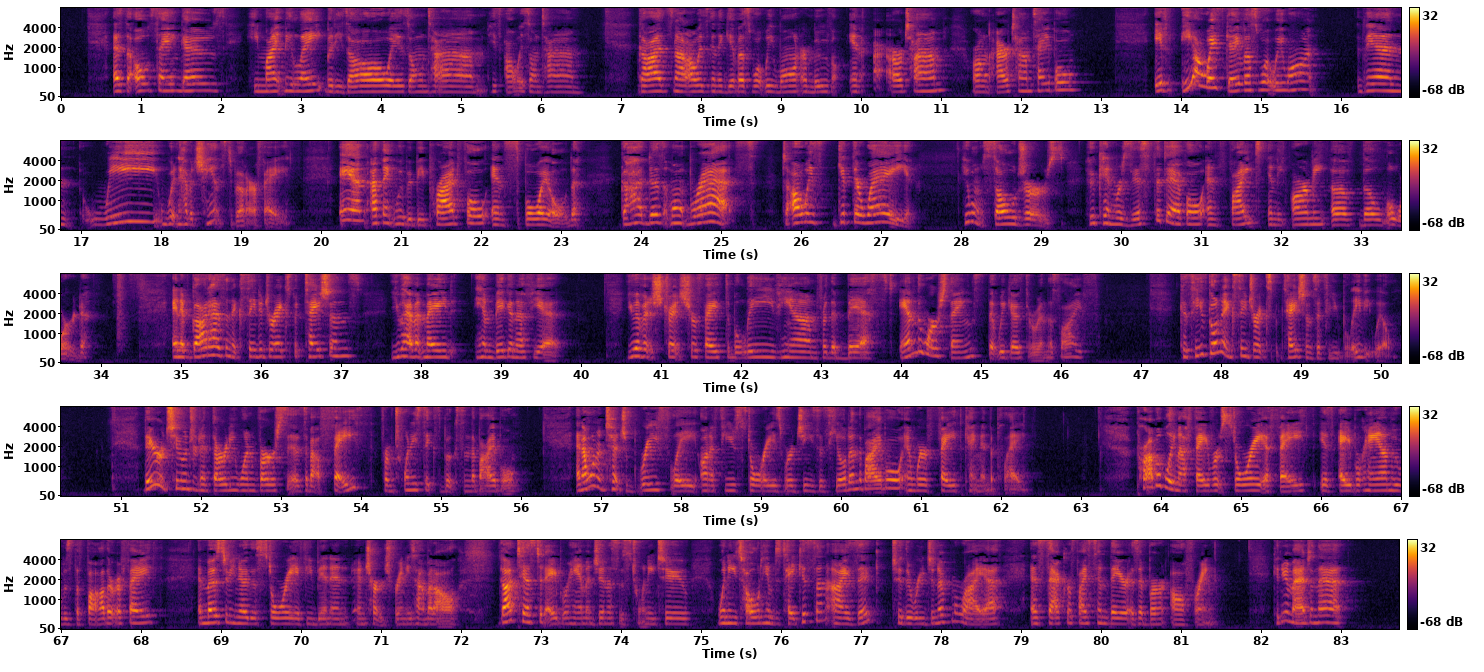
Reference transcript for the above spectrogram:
As the old saying goes, he might be late, but he's always on time. He's always on time. God's not always going to give us what we want or move in our time or on our timetable. If he always gave us what we want, then we wouldn't have a chance to build our faith. And I think we would be prideful and spoiled. God doesn't want brats to always get their way. He wants soldiers who can resist the devil and fight in the army of the Lord. And if God hasn't exceeded your expectations, you haven't made him big enough yet. You haven't stretched your faith to believe him for the best and the worst things that we go through in this life. Because he's going to exceed your expectations if you believe he will. There are 231 verses about faith from 26 books in the Bible. And I want to touch briefly on a few stories where Jesus healed in the Bible and where faith came into play. Probably my favorite story of faith is Abraham, who was the father of faith. And most of you know this story if you've been in, in church for any time at all. God tested Abraham in Genesis 22 when he told him to take his son Isaac to the region of Moriah and sacrifice him there as a burnt offering. Can you imagine that?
